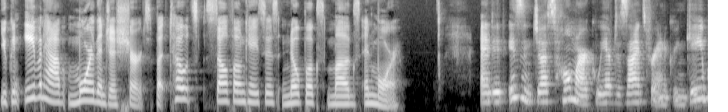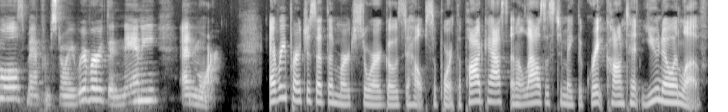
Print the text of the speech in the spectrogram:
You can even have more than just shirts, but totes, cell phone cases, notebooks, mugs, and more. And it isn't just Hallmark. We have designs for Anne of Green Gables, Man from Snowy River, The Nanny, and more. Every purchase at the merch store goes to help support the podcast and allows us to make the great content you know and love.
